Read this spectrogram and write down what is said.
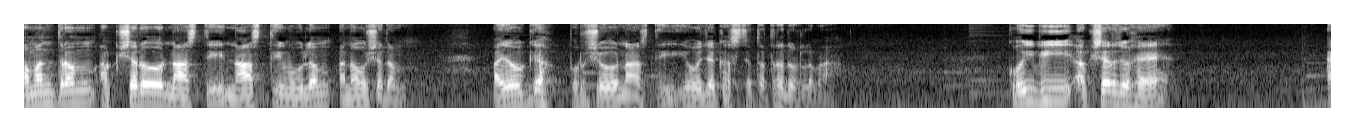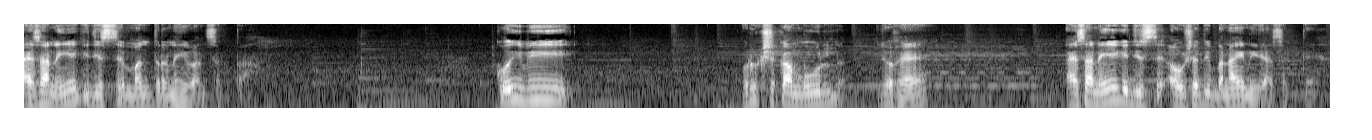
अमंत्रम अक्षरो नास्ति नास्ति मूलम अनौषधम। अयोग्य पुरुषो नास्ति योजक तत्र दुर्लभ। कोई भी अक्षर जो है, ऐसा नहीं है कि जिससे मंत्र नहीं बन सकता। कोई भी वृक्ष का मूल जो है, ऐसा नहीं है कि जिससे औषधि बनाई नहीं जा सकते।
